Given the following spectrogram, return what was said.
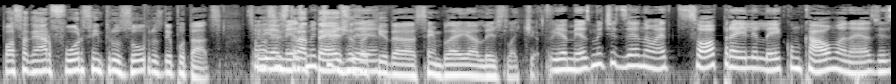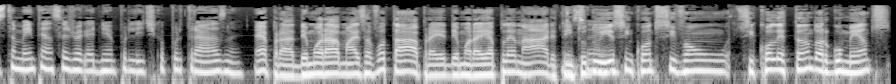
possa ganhar força entre os outros deputados. São as estratégias aqui da Assembleia Legislativa. Eu ia mesmo te dizer, não é só para ele ler com calma, né? Às vezes também tem essa jogadinha política por trás, né? É, para demorar mais a votar, para demorar a ir à plenária, tem isso tudo aí. isso enquanto se vão se coletando argumentos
